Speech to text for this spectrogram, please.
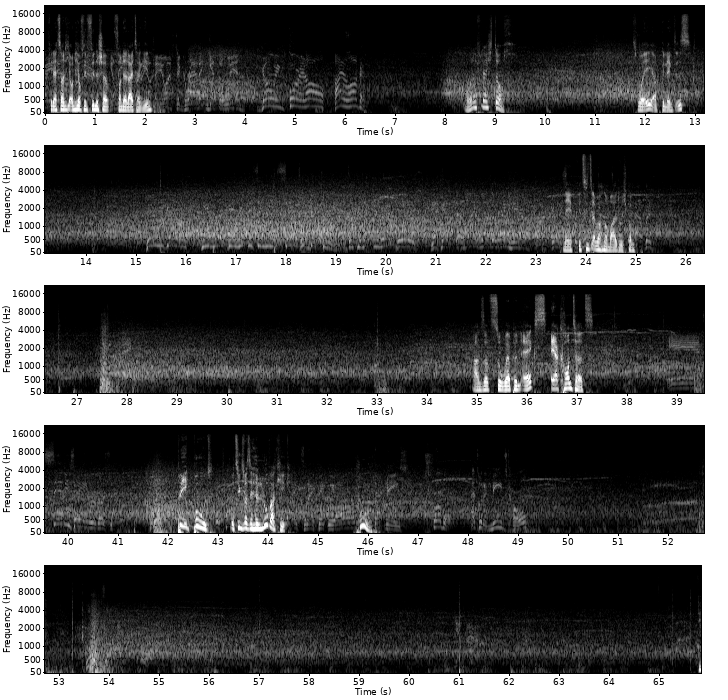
Vielleicht sollte ich auch nicht auf den Finisher von der Leiter gehen. Oder vielleicht doch. Jetzt, wo er eh abgelenkt ist. Here we go. We might be witnessing the ascent to victory. I think you might be right there. Look out, they're high above the ring here. Nee, wir ziehen es einfach normal durch, komm. Ansatz zu Weapon X. Er kontert. Big Boot. Beziehungsweise Helluva Kick. Puh. know what that means. Trouble. That's what it means, Cole.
